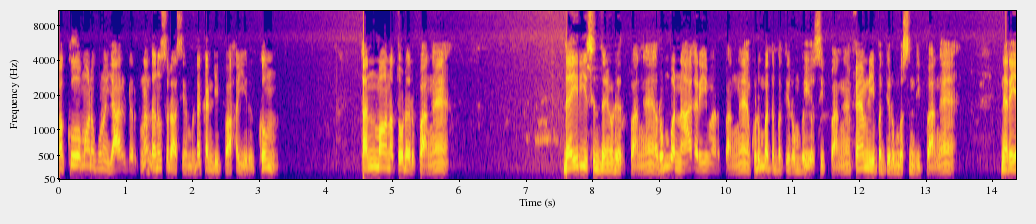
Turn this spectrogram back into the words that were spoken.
பக்குவமான குணம் யார்கிட்ட இருக்குன்னா தனுசு ராசி என்பட்ட கண்டிப்பாக இருக்கும். தன்மானத்தோட இருப்பாங்க. தைரிய சிந்தனையோட இருப்பாங்க. ரொம்ப நாகரீகமா இருப்பாங்க. குடும்பத்தை பற்றி ரொம்ப யோசிப்பாங்க. ஃபேமிலியை பற்றி ரொம்ப சிந்திப்பாங்க. நிறைய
